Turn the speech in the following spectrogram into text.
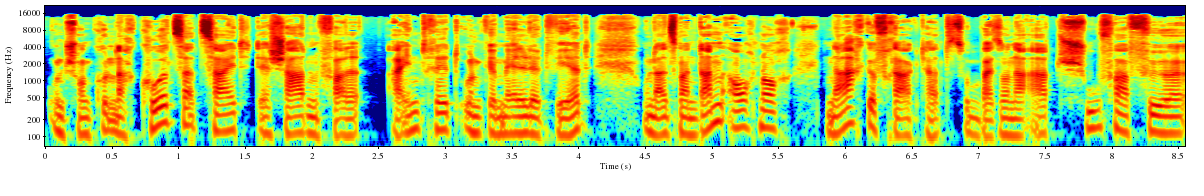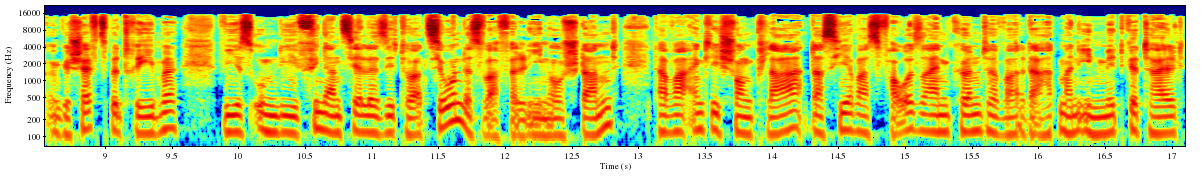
und schon nach kurzer Zeit der Schadenfall eintritt und gemeldet wird. Und als man dann auch noch nachgefragt hat, so bei so einer Art Schufa für Geschäftsbetriebe, wie es um die finanzielle Situation des Waffelino stand, da war eigentlich schon klar, dass hier was faul sein könnte, weil da hat man ihnen mitgeteilt,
